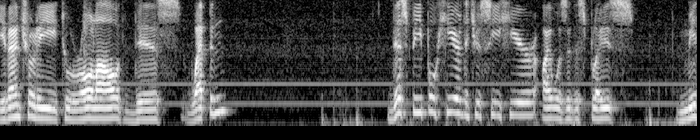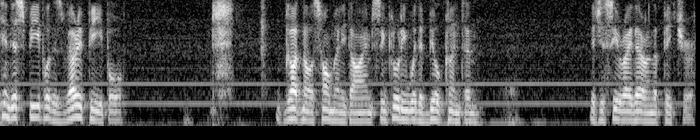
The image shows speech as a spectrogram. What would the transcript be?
eventually to roll out this weapon this people here that you see here I was at this place meeting these people these very people God knows how many times including with the Bill Clinton that you see right there in the picture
